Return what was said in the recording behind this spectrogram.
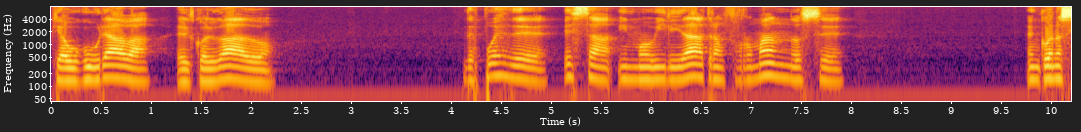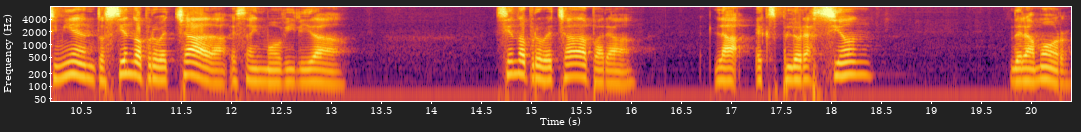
que auguraba el colgado, después de esa inmovilidad transformándose en conocimiento, siendo aprovechada esa inmovilidad, siendo aprovechada para la exploración del amor.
